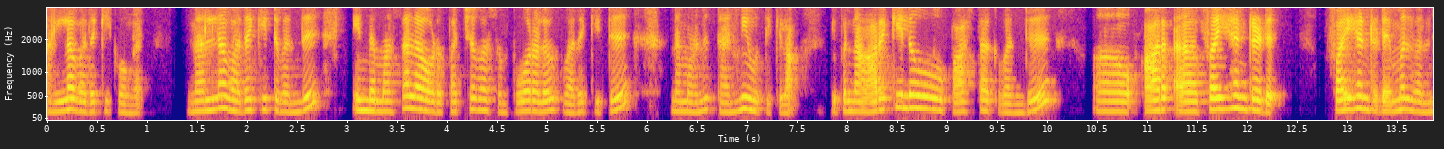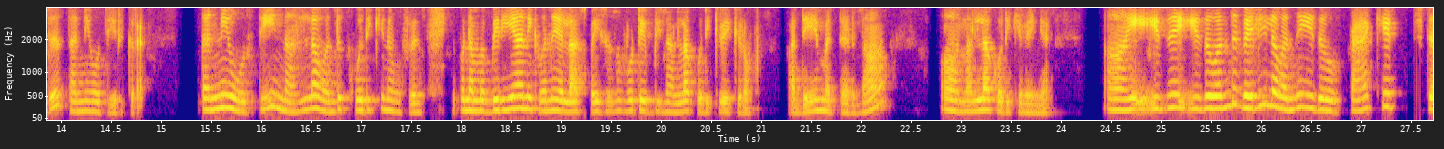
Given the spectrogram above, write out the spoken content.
நல்லா வதக்கிக்கோங்க. நல்லா வதக்கிட்டு வந்து இந்த மசாலாவோட பச்சை வாசம் போகிற அளவுக்கு வதக்கிட்டு நம்ம வந்து தண்ணி ஊற்றிக்கலாம் இப்போ நான் அரை கிலோ பாஸ்தாக்கு வந்து அரை five hundred five hundred ML வந்து தண்ணி ஊற்றிருக்கிறேன் தண்ணி ஊற்றி நல்லா வந்து கொதிக்கணும் ஃப்ரெண்ட்ஸ் இப்போ நம்ம பிரியாணிக்கு வந்து எல்லா ஸ்பைசஸும் போட்டு எப்படி நல்லா கொதிக்க வைக்கிறோம்? அதே மெத்தட் தான் நல்லா கொதிக்க வைங்க. இது இது வந்து வெளியில் வந்து இது பேக்கேஜ்டு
